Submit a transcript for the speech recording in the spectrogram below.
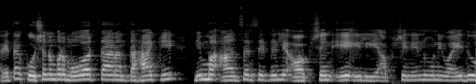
ಆಯ್ತಾ? ಕ್ವಶನ್ ನಂಬರ್ ಮೂವತ್ತಾರು ಅಂತ ಹಾಕಿ ನಿಮ್ಮ ಆನ್ಸರ್ ಸೆಟ್ನಲ್ಲಿ ಆಪ್ಷನ್ ಎ ಇಲ್ಲಿ. ಆಪ್ಷನ್ ಏನು? ನೀವು ಐದು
